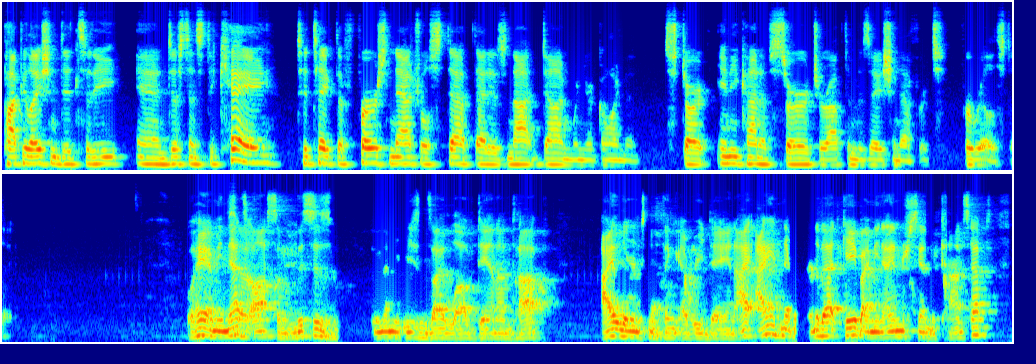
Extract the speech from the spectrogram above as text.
population density and distance decay to take the first natural step that is not done when you're going to start any kind of search or optimization efforts for real estate. Well, hey, I mean, that's so, awesome. This is many reasons I love Dan on top. I learn something every day, and I, I had never heard of that, Gabe. I mean, I understand the concept,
